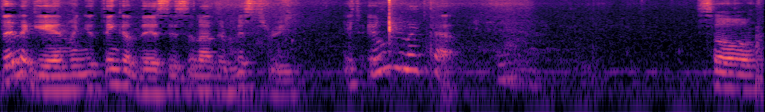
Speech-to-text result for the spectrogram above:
Then again, when you think of this, it's another mystery. It, it will be like that. So,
